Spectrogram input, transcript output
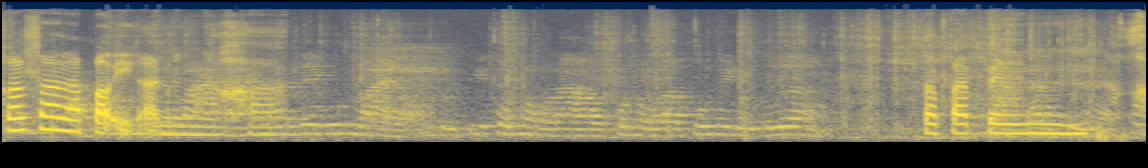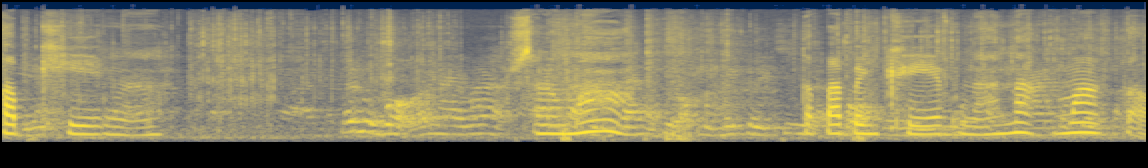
ก็ซาลาเปาอีกอันหนึ่งนะคะไม่ได้วุ่นวายหรอกอยู่ที่คนของเราคนของเราพูดไม่รู้เรื่องต่อไปเป็นคัพเค้กนะแล้วหนูบอกแล้วไงว่าสนุกมากของพี่ออกหนูไม่เคยเชื่อต่อไปเป็นเคฟนะหนักมากต่อ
